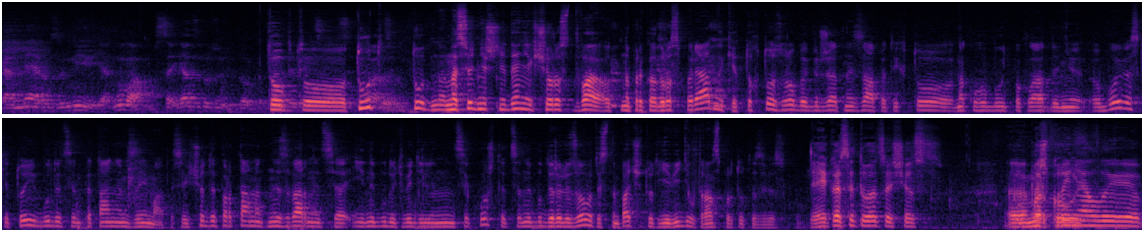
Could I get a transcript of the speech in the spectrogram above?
Я не розумію, як. Ну ладно, все, я зрозумів. Добре. Тобто Дивіться, тут, ситуація. тут на на сьогоднішній день, якщо роз, два, от, наприклад, розпорядники, то хто зробить бюджетний запит і хто на кого будуть покладені обов'язки, то і буде цим питанням займатися. Якщо департамент не звернеться і не будуть виділені на ці кошти, це не буде реалізовуватись. Тим паче тут є відділ транспорту та зв'язку. А яка ситуація зараз? Е, Ми ж прийняли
